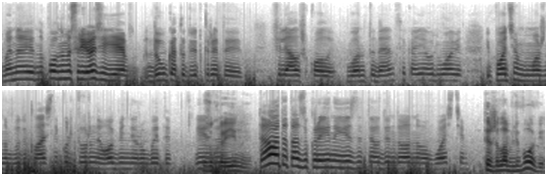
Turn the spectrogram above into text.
в мене на повному серйозі є думка тут відкрити філіал школи Born to Dance, яка є у Львові. І потім можна буде класні культурні обміни робити. З Україною. Та, та, та, з України їздити один до одного в гості. Ти жила в Львові?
